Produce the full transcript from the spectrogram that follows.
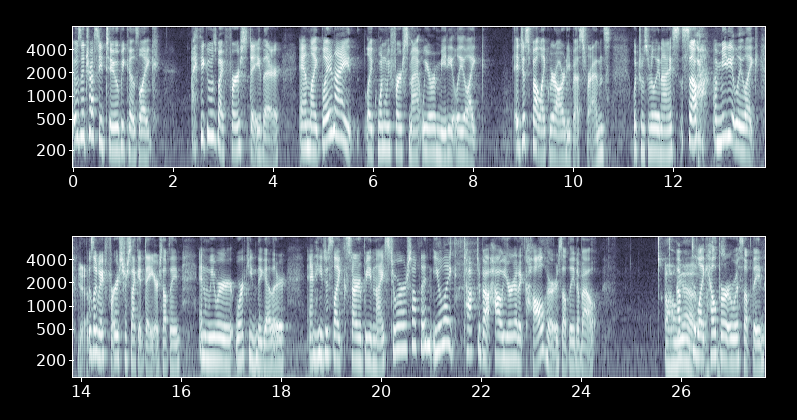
it was interesting too because like I think it was my first day there. And like Blaine and I like when we first met, we were immediately like it just felt like we were already best friends, which was really nice. So, immediately like Yeah. it was like my first or second day or something and we were working together and he just like started being nice to her or something. You like talked about how you're to call her or something about Oh up yeah. to like help her with something.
